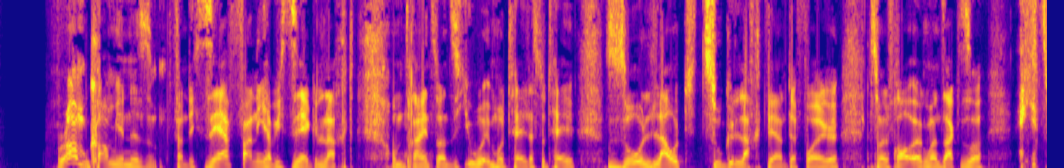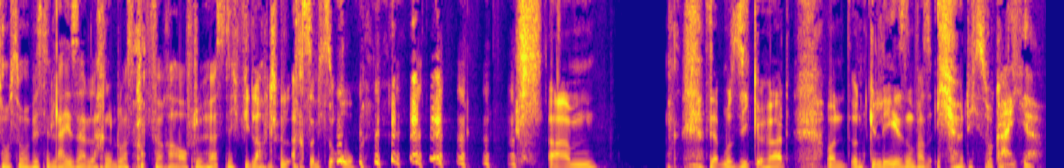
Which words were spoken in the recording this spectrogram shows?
Rom Communism. Fand ich sehr funny, habe ich sehr gelacht. Um 23 Uhr im Hotel, das Hotel so laut zugelacht während der Folge, dass meine Frau irgendwann sagte so, ey, jetzt musst du mal ein bisschen leiser lachen, du hast Kopfhörer auf, du hörst nicht, wie laut du lachst. Und ich so, oh. ähm, sie hat Musik gehört und, und gelesen war so, ich höre dich sogar hier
